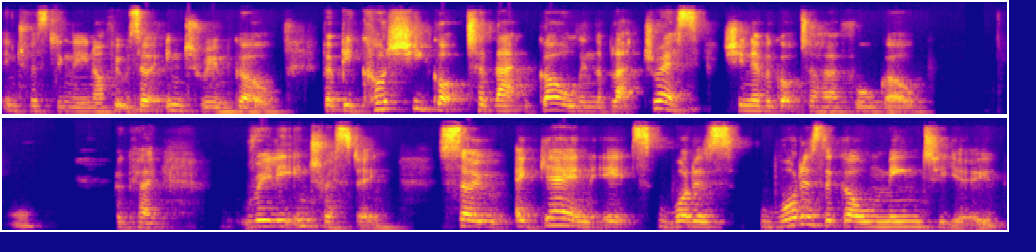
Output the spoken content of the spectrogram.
interestingly enough, it was her interim goal. But because she got to that goal in the black dress, she never got to her full goal. Okay, really interesting. So again, it's what does what does the goal mean to you?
